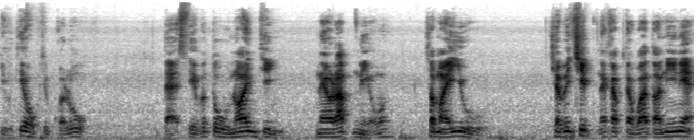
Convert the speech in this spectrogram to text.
อยู่ที่ 60 กว่าลูก แต่เสียประตูน้อยจริงๆแนวรับเหนียวสมัยอยู่แชมเปี้ยนชิพนะครับแต่ว่าตอนนี้เนี่ย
